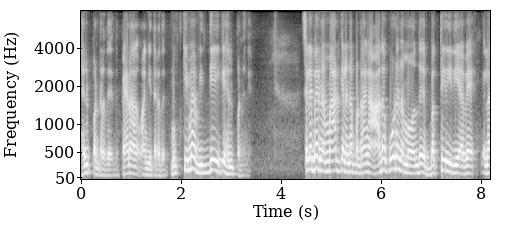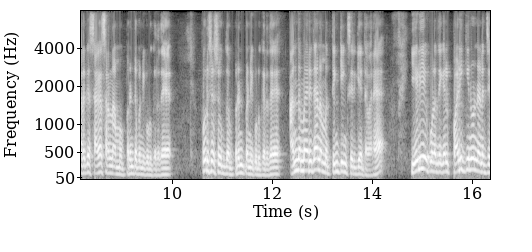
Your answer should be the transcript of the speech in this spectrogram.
ஹெல்ப் பண்ணுறது இந்த பேனா வாங்கி தரது. முக்கியமாக வித்யைக்கு ஹெல்ப் பண்ணுங்கள் சில பேர் நம்ம ஆட்கள் என்ன பண்ணுறாங்க அதை கூட நம்ம வந்து பக்தி ரீதியாகவே எல்லாருக்கும் சகசரநாமம் பிரிண்ட் பண்ணி கொடுக்குறது புருஷ சூக்தம் பிரிண்ட் பண்ணி கொடுக்குறது அந்த மாதிரி தான் நம்ம திங்கிங்ஸ் இருக்கே தவிர எளிய குழந்தைகள் படிக்கணும்னு நினச்சி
